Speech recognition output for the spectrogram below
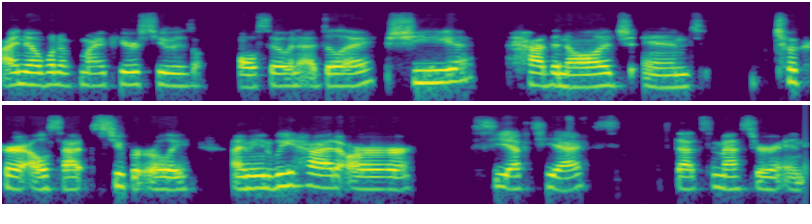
I know one of my peers who is also an ed delay. She had the knowledge and took her LSAT super early. I mean, we had our CFTX that semester in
